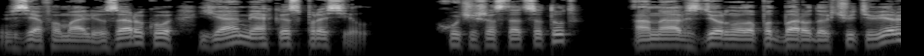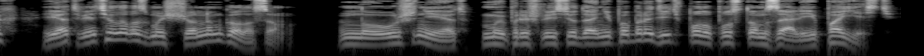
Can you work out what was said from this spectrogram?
Взяв Амалию за руку, я мягко спросил. «Хочешь остаться тут?» Она вздернула подбородок чуть вверх и ответила возмущенным голосом. «Ну уж нет, мы пришли сюда не побродить в полупустом зале и поесть».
